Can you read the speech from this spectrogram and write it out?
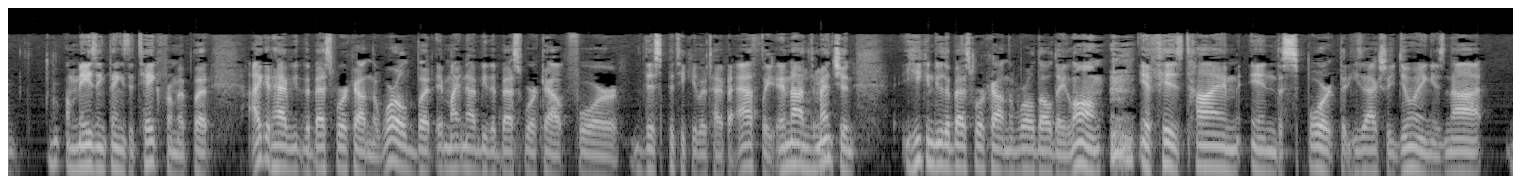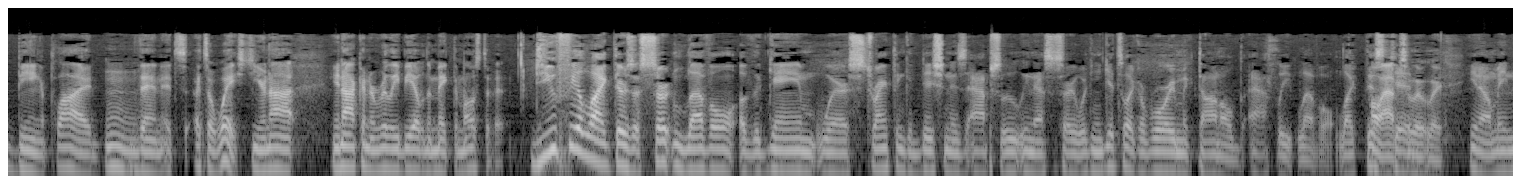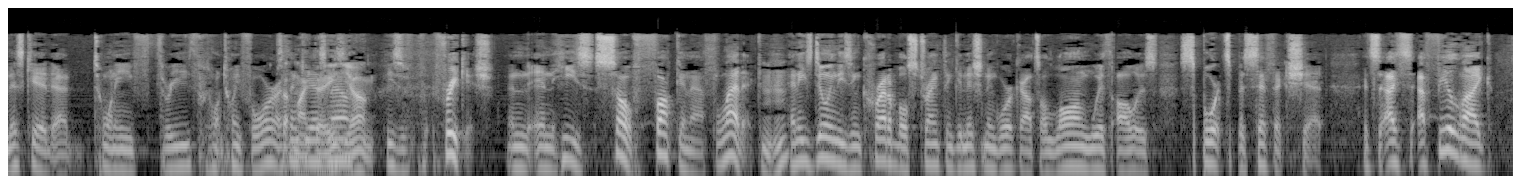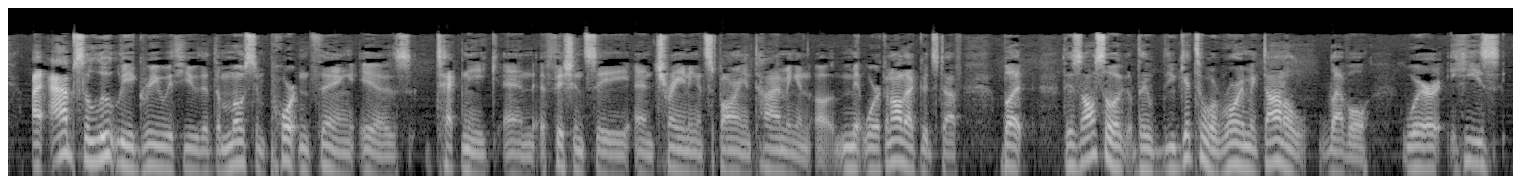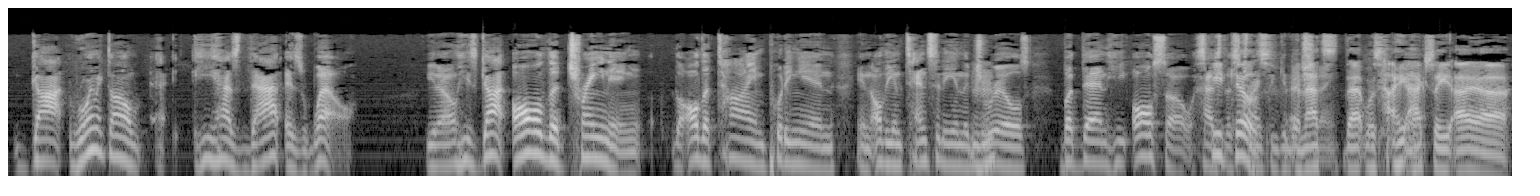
amazing things to take from it. But I could have the best workout in the world, but it might not be the best workout for this particular type of athlete. And not to mention, he can do the best workout in the world all day long if his time in the sport that he's actually doing is not being applied mm. then it's it's a waste. You're not you're not going to really be able to make the most of it Do you feel like there's a certain level of the game where strength and condition is absolutely necessary? When you get to like a Rory MacDonald athlete level, like this Oh, kid, absolutely. You know, I mean, this kid at 23, 24, I Something think like he that. He's young. He's freakish, and and he's so fucking athletic, Mm-hmm. and he's doing these incredible strength and conditioning workouts along with all his sport specific shit. It's I, I feel like I absolutely agree with you that the most important thing is technique and efficiency and training and sparring and timing and uh, mitt work and all that good stuff. But there's also a, the, you get to a Rory MacDonald level where he's got Rory MacDonald. He has that as well. You know, he's got all the training, the, all the time putting in, and all the intensity in the drills. But then he also has speed the kills strength and and conditioning. that's that was i actually i uh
